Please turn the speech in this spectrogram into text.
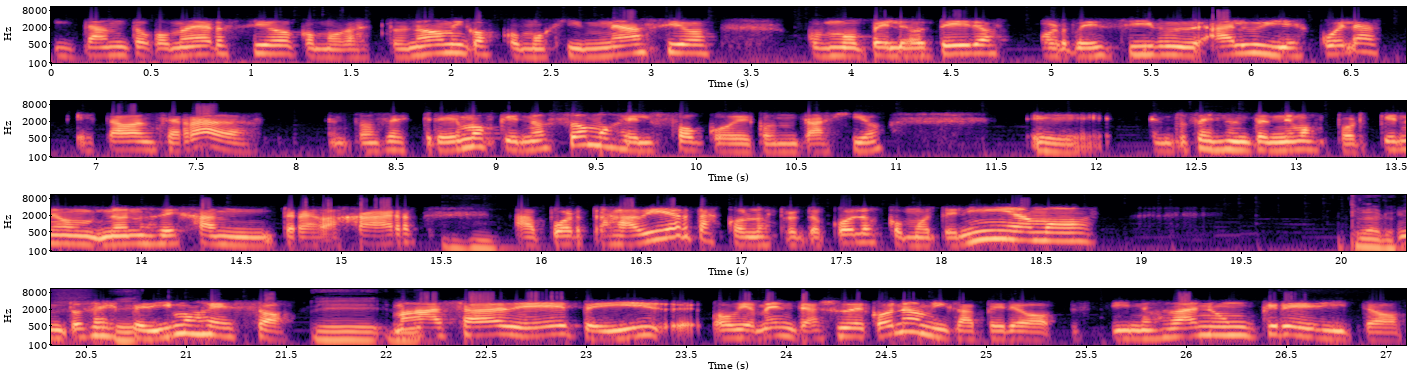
y tanto comercio como gastronómicos, como gimnasios, como peloteros, por decir algo, y escuelas estaban cerradas. Entonces creemos que no somos el foco de contagio, eh, entonces no entendemos por qué no, no nos dejan trabajar a puertas abiertas con los protocolos como teníamos. Claro. Entonces eh, pedimos eso, eh, más allá de pedir, obviamente, ayuda económica, pero si nos dan un crédito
